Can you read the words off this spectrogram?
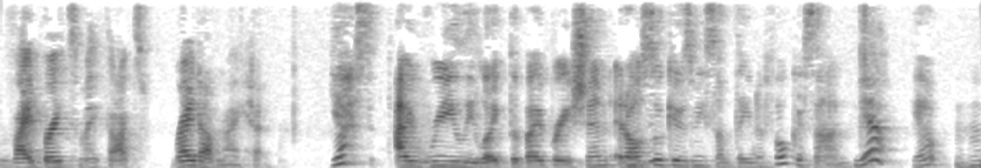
vibrates my thoughts right on my head. Yes, I really like the vibration. It also gives me something to focus on. Yeah. Yep. hmm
